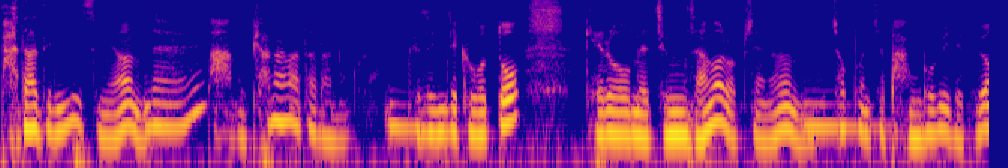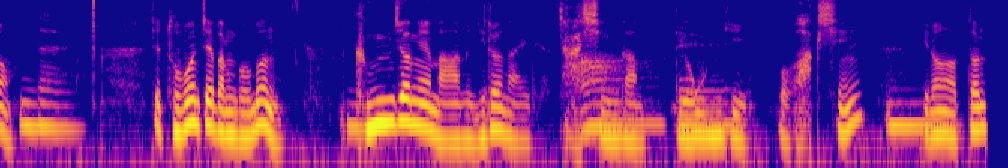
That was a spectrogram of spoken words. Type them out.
받아들임이 있으면 네. 마음이 편안하다라는 거예요. 음. 그래서 이제 그것도 괴로움의 증상을 없애는 음. 첫 번째 방법이 되고요. 네. 이제 두 번째 방법은 음. 긍정의 마음이 일어나야 돼요. 자신감, 아, 네. 용기, 뭐 확신 음. 이런 어떤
